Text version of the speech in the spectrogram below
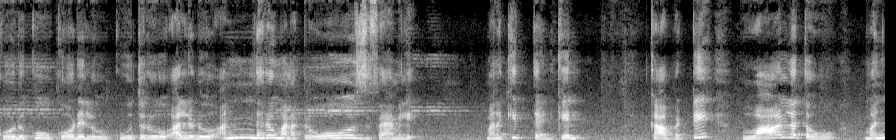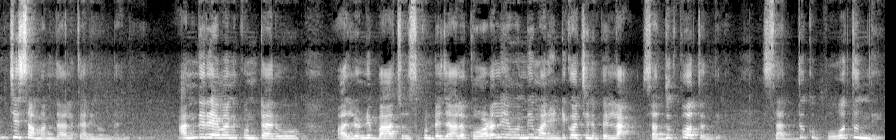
కొడుకు కోడలు కూతురు అల్లుడు అందరూ మన క్లోజ్ ఫ్యామిలీ. మన కిత్ అండ్ కిన్. కాబట్టి వాళ్ళతో మంచి సంబంధాలు కలిగి ఉండాలి అందరూ ఏమనుకుంటారు అల్లుడిని బాగా చూసుకుంటే చాలు కోడలు ఏముంది? మన ఇంటికి వచ్చిన పిల్ల సర్దుకుపోతుంది. సర్దుకుపోతుంది.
